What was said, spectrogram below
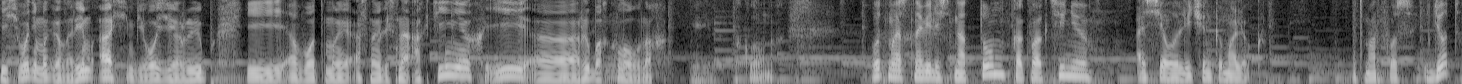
И сегодня мы говорим о симбиозе рыб. И вот мы остановились на актиниях и э, рыбах-клоунах. Клоунах. Вот мы остановились на том, как в актинию осела личинка малек. Метаморфоз идет,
